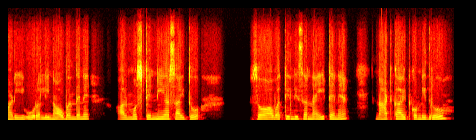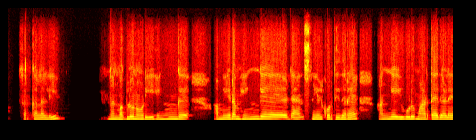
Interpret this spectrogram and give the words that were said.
ಮಾಡಿ ಊರಲ್ಲಿ. ನಾವು ಬಂದೇನೆ ಆಲ್ಮೋಸ್ಟ್ ಟೆನ್ ಇಯರ್ಸ್ ಆಯ್ತು. ಸೊ ಅವತ್ತಿನ ದಿವಸ ನೈಟೇನೆ ನಾಟಕ ಇಟ್ಕೊಂಡಿದ್ರು ಸರ್ಕಲ್ ಅಲ್ಲಿ. ನನ್ ಮಗಳು ನೋಡಿ ಹೆಂಗೆ, ಆ ಮೇಡಮ್ ಹೆಂಗೆ ಡ್ಯಾನ್ಸ್ ಹೇಳ್ಕೊಡ್ತಿದ್ದಾರೆ ಹಂಗೆ ಇವಳು ಮಾಡ್ತಾ ಇದ್ದಾಳೆ.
